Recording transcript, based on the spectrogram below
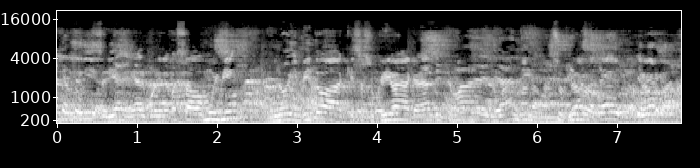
Genial, sería genial, porque le ha pasado muy bien. Los invito a que se suscriban al canal de este más de Andy. Suscríbanse. de verdad.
